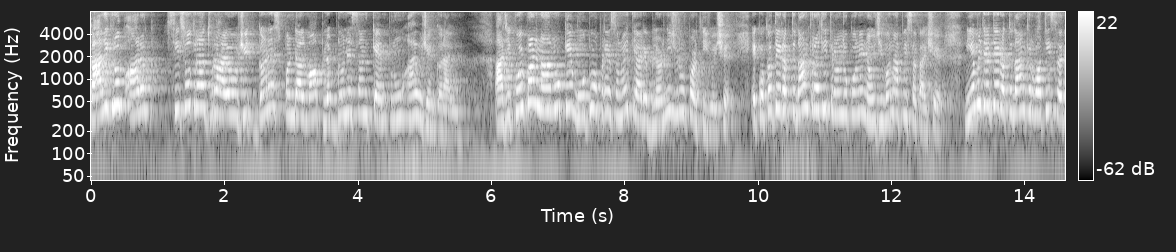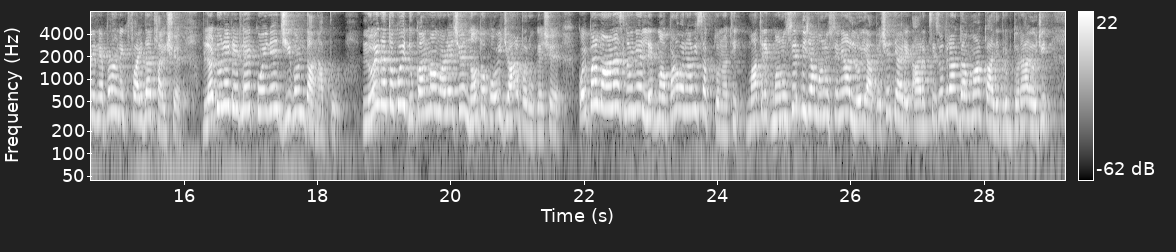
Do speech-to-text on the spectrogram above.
કાલીગ્રુપ આરક સિસોત્રા દ્વારા આયોજિત ગણેશ પંડાલમાં બ્લડ ડોનેશન કેમ્પનું આયોજન કરાયું. આજે કોઈ પણ નાનું કે મોટું ઓપરેશન હોય ત્યારે બ્લડની જરૂર પડતી હોય છે. એક વખતે રક્તદાન કરવાથી ત્રણ લોકોને નવજીવન આપી શકાય છે. નિયમિત રીતે રક્તદાન કરવાથી શરીરને પણ અનેક ફાયદા થાય છે. બ્લડ ડોનેટ એટલે કોઈને જીવનદાન આપવું. લોહી ન તો કોઈ દુકાનમાં મળે છે, ન તો કોઈ ઝાડ પર ઉગે છે. કોઈ પણ માણસ લોહીને લેબમાં પણ બનાવી શકતો નથી. માત્ર એક મનુષ્ય બીજા મનુષ્યને આ લોહી આપે છે, ત્યારે આરક્ષી સોદરા ગામમાં કાલી ગ્રુપ દ્વારા આયોજિત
